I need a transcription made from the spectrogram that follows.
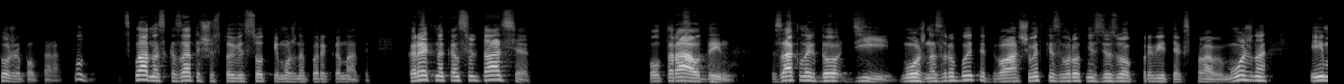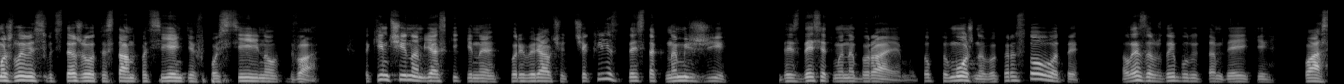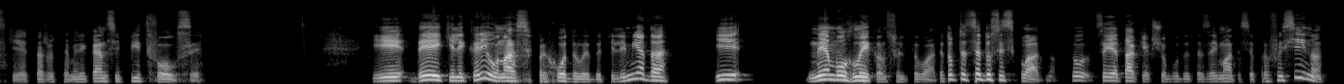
теж полтора. Ну, складно сказати, що 100% можна переконати. Коректна консультація полтора один. Заклик до дії можна зробити. Два. Швидкий зворотній зв'язок. Привіт, як справи можна. І можливість відстежувати стан пацієнтів постійно. Два. Таким чином, я скільки не перевіряв чи- чек-ліст, десь так на межі, десь 10 ми набираємо. Тобто можна використовувати, але завжди будуть там деякі пастки, як кажуть американці, підфолси. І деякі лікарі у нас приходили до телемеда і не могли консультувати. Тобто це досить складно. Ну, це я так, якщо будете займатися професійно.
